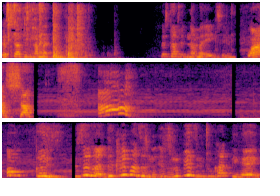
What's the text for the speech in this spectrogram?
Let's start with number eight. Let's start with number 18. Washa. Ah! Oh, guys, this is uh, the clippers is, is refusing to cut the hair.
